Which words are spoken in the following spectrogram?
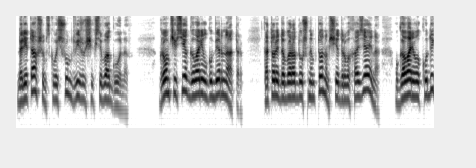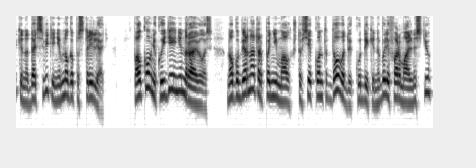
долетавшим сквозь шум движущихся вагонов. Громче всех говорил губернатор – который добродушным тоном щедрого хозяина уговаривал Кудыкина дать Свите немного пострелять. Полковнику идея не нравилась, но губернатор понимал, что все контрдоводы Кудыкина были формальностью,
